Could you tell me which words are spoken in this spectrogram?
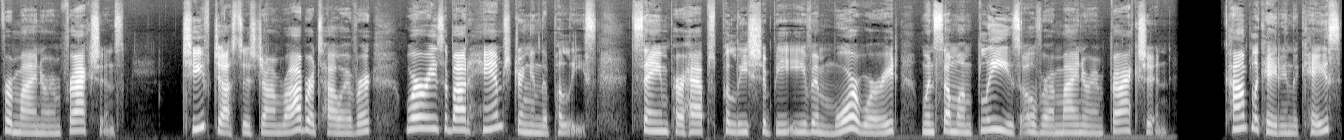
for minor infractions? Chief Justice John Roberts, however, worries about hamstringing the police, saying perhaps police should be even more worried when someone flees over a minor infraction. Complicating the case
